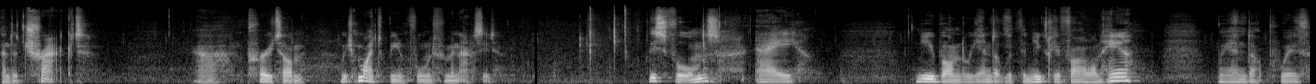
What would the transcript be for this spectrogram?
and attract a proton which might have been formed from an acid. This forms a new bond. We end up with the nucleophile on here. We end up with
